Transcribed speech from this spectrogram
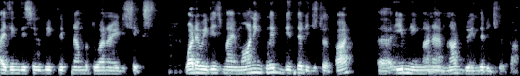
I think this will be clip number 286. Whatever it is, my morning clip did the digital part. Uh, evening one, I'm not doing the digital part.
